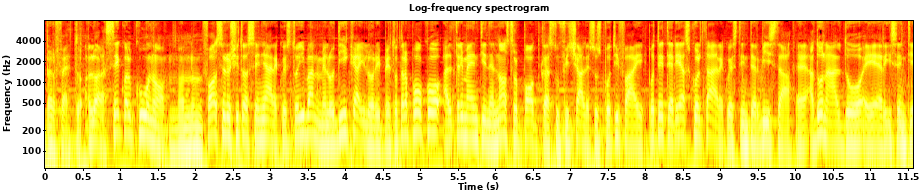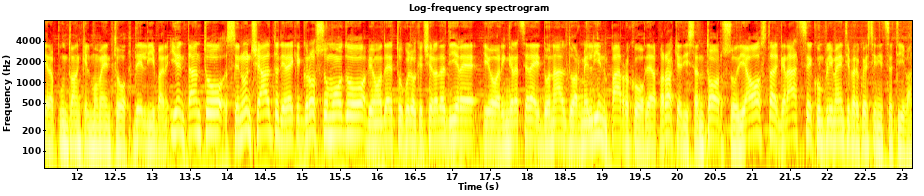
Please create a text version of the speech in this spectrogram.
Perfetto. Allora, se qualcuno non fosse riuscito a segnare questo IBAN, me lo dica, io lo ripeto tra poco, altrimenti nel nostro podcast ufficiale su Spotify potete riascoltare questa intervista eh, a Donaldo e risentire appunto anche il momento dell'IBAN. Io intanto, se non c'è altro, direi che grosso modo abbiamo detto quello che c'era da dire. Io ringrazierei Donaldo Armellin, parroco della parrocchia di Sant'Orso di Aosta. Grazie e complimenti per questa iniziativa.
